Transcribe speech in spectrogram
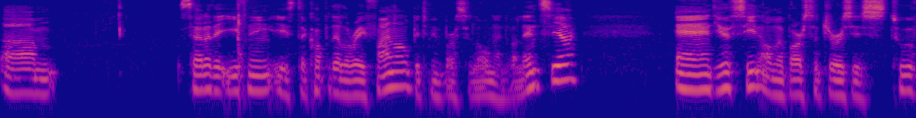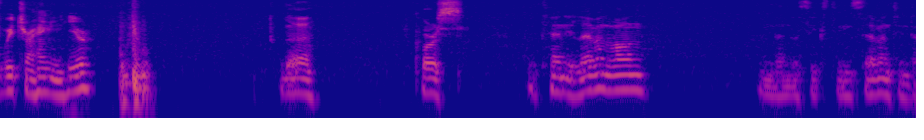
Um, Saturday evening is the Copa del Rey final between Barcelona and Valencia. And you have seen all my Barca jerseys, two of which are hanging here. The, of course, the 10-11 one, and then the 16-17, the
